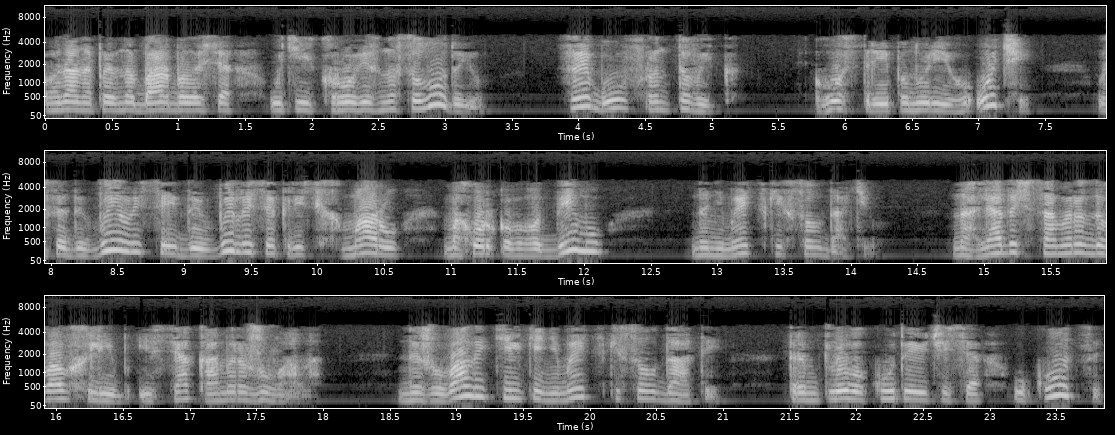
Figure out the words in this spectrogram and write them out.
Вона, напевно, барбалася у тій крові з насолодою. Це був фронтовик. Гострі і понурі його очі усе дивилися і дивилися крізь хмару махоркового диму на німецьких солдатів. Наглядач саме роздавав хліб, і вся камера жувала. Не жували тільки німецькі солдати, тремтливо кутаючися у коци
